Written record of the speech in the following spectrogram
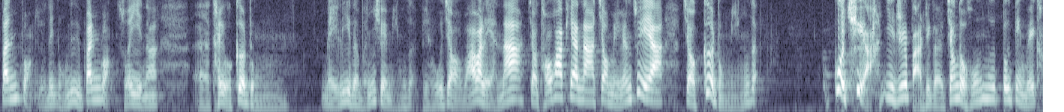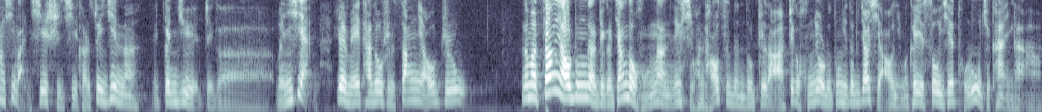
斑状，有那种绿斑状，所以呢，呃，它有各种美丽的文学名字，比如叫娃娃脸呐，叫桃花片呐，叫美人醉呀，叫各种名字。过去啊，一直把这个豇豆红都定为康熙晚期时期，可是最近呢，根据这个文献，认为它都是桑窑之物。那么脏窑中的这个豇豆红呢，那个喜欢陶瓷的人都知道啊，这个红釉的东西都比较小，你们可以搜一些图录去看一看啊，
